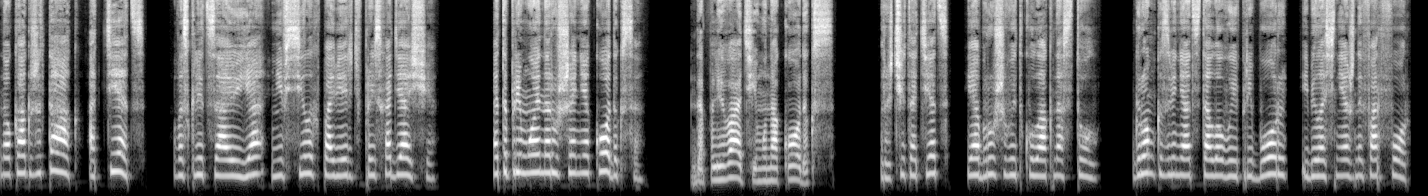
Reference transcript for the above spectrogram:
«Но как же так, отец?» — восклицаю я, не в силах поверить в происходящее. «Это прямое нарушение кодекса». «Да плевать ему на кодекс. Рычит отец и обрушивает кулак на стол. Громко звенят столовые приборы и белоснежный фарфор.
